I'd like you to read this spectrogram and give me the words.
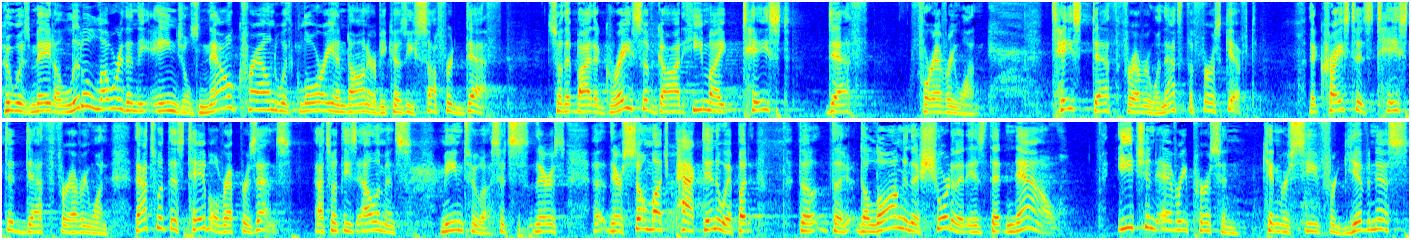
who was made a little lower than the angels, now crowned with glory and honor because he suffered death, so that by the grace of God he might taste death for everyone. Taste death for everyone. That's the first gift. That Christ has tasted death for everyone. That's what this table represents. That's what these elements mean to us. It's, there's, uh, there's so much packed into it, but the, the, the long and the short of it is that now, each and every person can receive forgiveness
